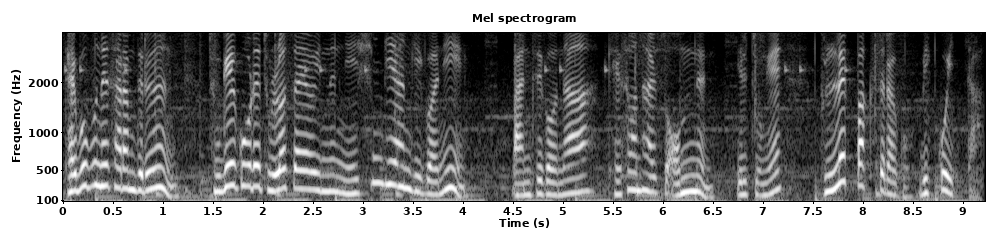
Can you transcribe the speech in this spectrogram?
대부분의 사람들은 두개골에 둘러싸여 있는 이 신비한 기관이 만지거나 개선할 수 없는 일종의 블랙박스라고 믿고 있다.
